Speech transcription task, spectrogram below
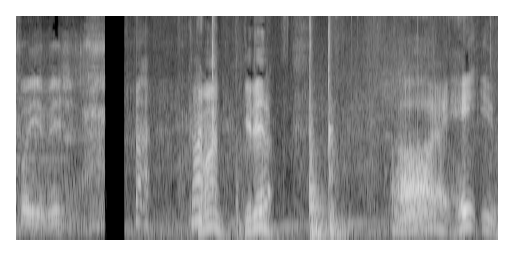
for you, bitch. Come on, get in. Oh, I hate you.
